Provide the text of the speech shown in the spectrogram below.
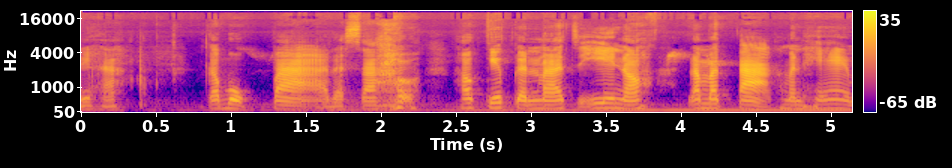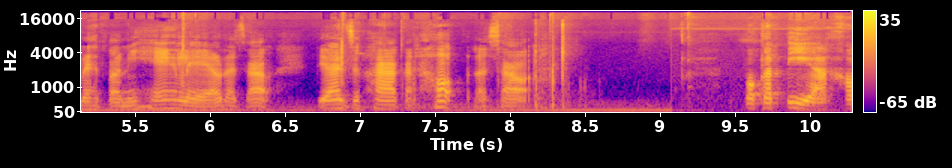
นี่ค่ะกระบอกป่านะเจ้าเขาเก็บกันมาจี้เนาะแล้วมาตากมันแห้งเลยตอนนี้แห้งแล้วนะเจ้าเดี๋ยวอันจะพากระเทาะนะเจ้า ปกติอะเขา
